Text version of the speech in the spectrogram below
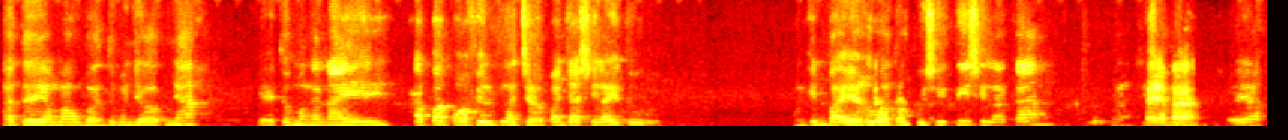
ada yang mau bantu menjawabnya, yaitu mengenai apa profil pelajar Pancasila itu. Mungkin Pak Heru atau Bu Siti, silakan. Saya Pak. Saya.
